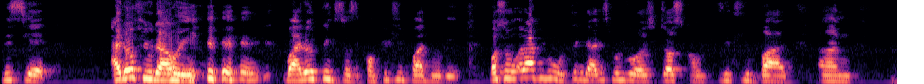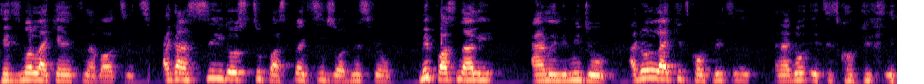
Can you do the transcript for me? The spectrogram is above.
this year. I don't feel that way, but I don't think it was a completely bad movie. But some other people will think that this movie was just completely bad and they did not like anything about it. I can see those two perspectives on this film. Me personally, I'm in the middle. I don't like it completely, and I don't hate it completely.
